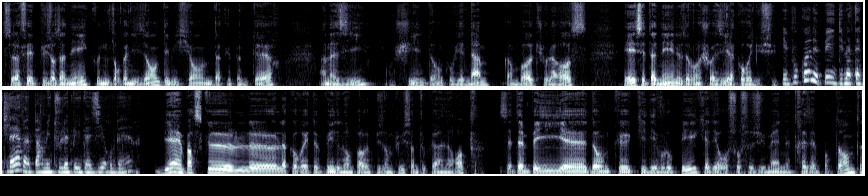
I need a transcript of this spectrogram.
cela fait plusieurs années que nous organisons des missions d'acupuncteurs en Asie, en Chine, donc au Vietnam, Cambodge, au Laos, et cette année, nous avons choisi la Corée du Sud. Et pourquoi le pays du matin clair parmi tous les pays d'Asie, Robert? Bien, parce que la Corée est un pays dont on parle de plus en plus, en tout cas en Europe. C'est un pays euh, donc euh, qui est développé, qui a des ressources humaines très importantes.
